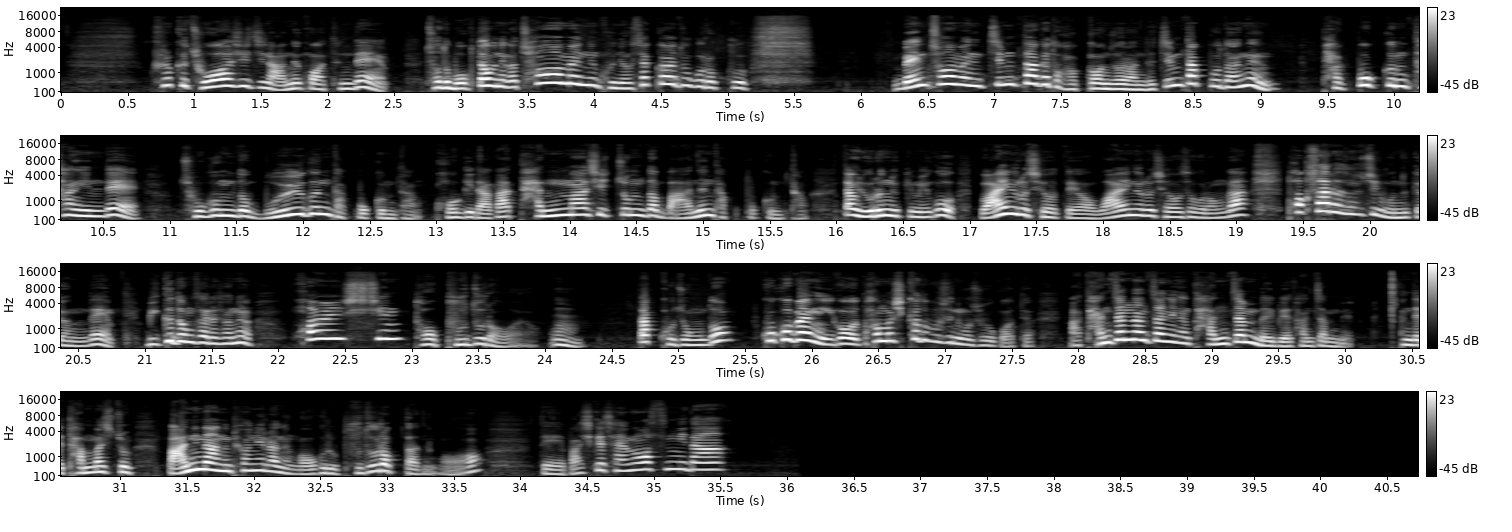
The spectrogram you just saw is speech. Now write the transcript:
그렇게 좋아하시진 않을 것 같은데, 저도 먹다 보니까 처음에는 그냥 색깔도 그렇고, 맨 처음에는 찜닭에 더 가까운 줄 알았는데, 찜닭보다는 닭볶음탕인데, 조금 더 묽은 닭볶음탕. 거기다가 단맛이 좀 더 많은 닭볶음탕. 딱 이런 느낌이고, 와인으로 재웠대요. 와인으로 재워서 그런가, 퍽살에서 솔직히 못 느꼈는데, 미끄덩살에서는 훨씬 더 부드러워요. 음. 딱 그 정도? 코코뱅 이거 한번 시켜도 보시는 거 좋을 것 같아요. 아, 단짠 단짠이 그냥 단짠 맵이에요, 단짠 맵. 근데 단맛이 좀 많이 나는 편이라는 거, 그리고 부드럽다는 거. 네, 맛있게 잘 먹었습니다.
